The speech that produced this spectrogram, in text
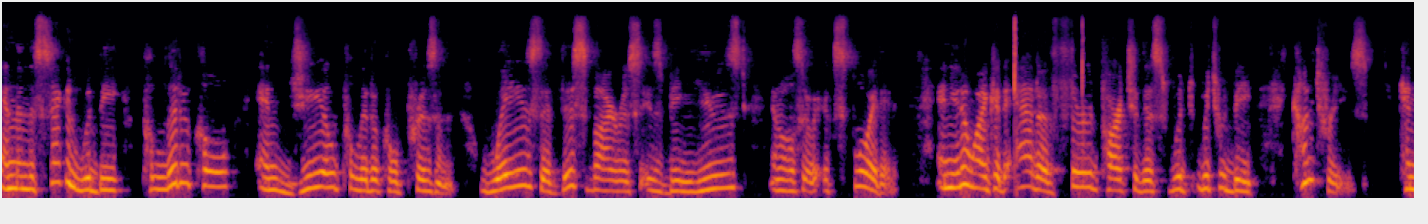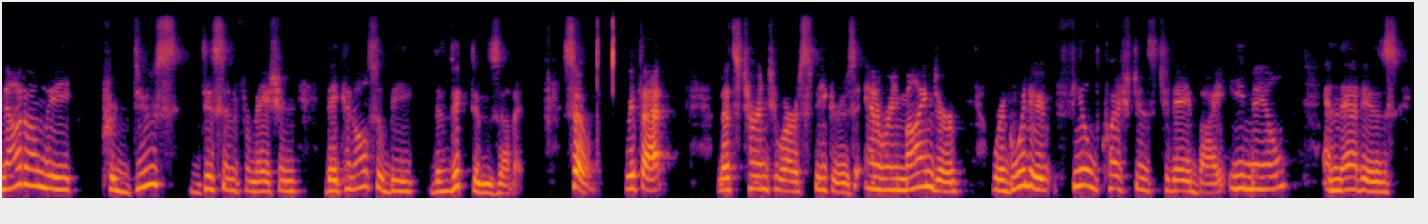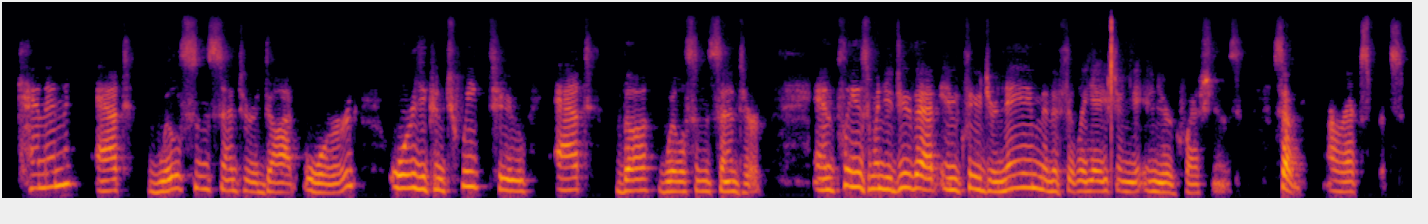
And then the second would be political and geopolitical prism, ways that this virus is being used and also exploited. And you know, I could add a third part to this, which, which would be countries can not only produce disinformation, they can also be the victims of it. So, with that, let's turn to our speakers. And a reminder we're going to field questions today by email, and that is Kennan at wilsoncenter.org, or you can tweet to at the Wilson Center. And please, when you do that, include your name and affiliation in your questions. So, our experts.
